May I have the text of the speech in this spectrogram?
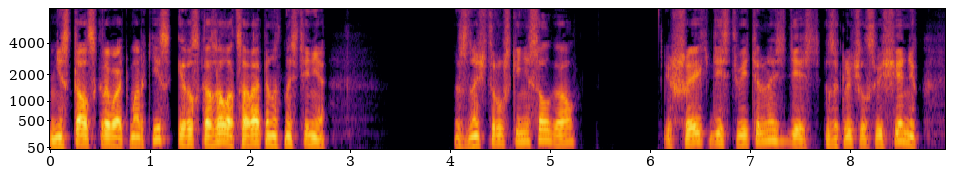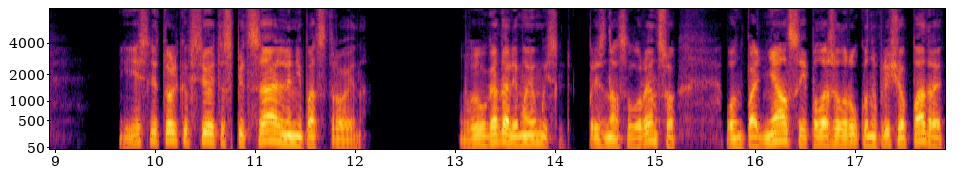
Не стал скрывать маркиз и рассказал о царапинах на стене. — Значит, русский не солгал. — И шейх действительно здесь, — заключил священник, — если только все это специально не подстроено. — Вы угадали мою мысль, — признался Лоренцо. Он поднялся и положил руку на плечо Падре.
